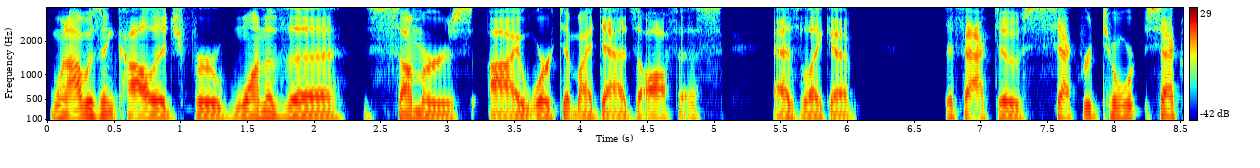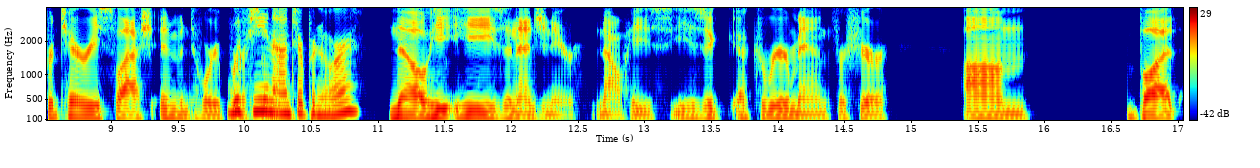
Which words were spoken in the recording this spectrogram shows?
When I was in college for one of the summers, I worked at my dad's office as like a de facto secretary, secretary slash inventory person. Was he an entrepreneur? No, he he's an engineer. No, he's he's a, a career man for sure. Um, but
